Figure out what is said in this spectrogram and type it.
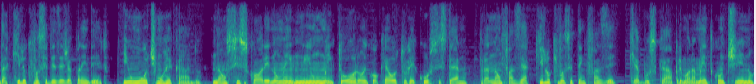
daquilo que você deseja aprender. E um último recado: não se escolhe em um mentor ou em qualquer outro recurso externo para não fazer aquilo que você tem que fazer, que é buscar aprimoramento contínuo,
